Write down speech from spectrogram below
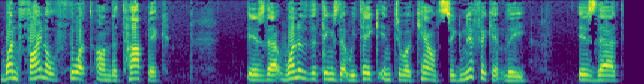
One final thought on the topic is that one of the things that we take into account significantly is that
